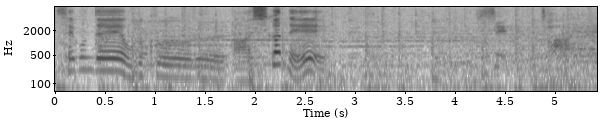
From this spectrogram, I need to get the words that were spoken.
세 군데 오르크를 아 시간 내에 Sick times.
